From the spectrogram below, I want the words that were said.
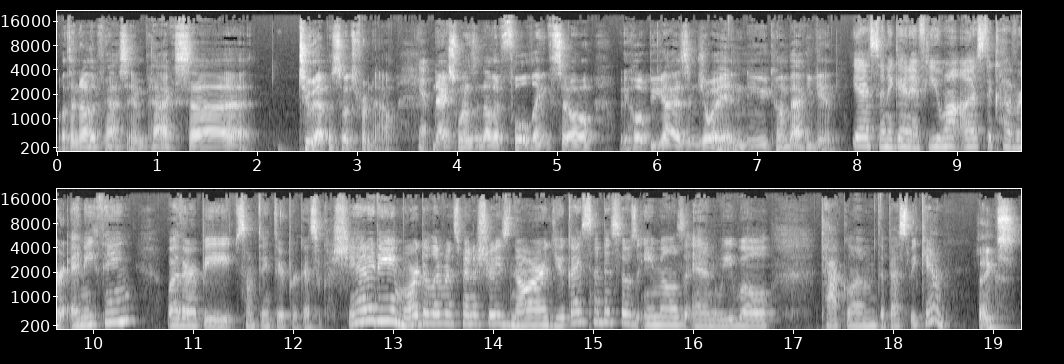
with another Fast Impacts uh, two episodes from now. Yep. Next one's another full length, so we hope you guys enjoy it and you come back again. Yes, and again, if you want us to cover anything, whether it be something through Progressive Christianity, more Deliverance Ministries, NAR, you guys send us those emails and we will tackle them the best we can. Thanks.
